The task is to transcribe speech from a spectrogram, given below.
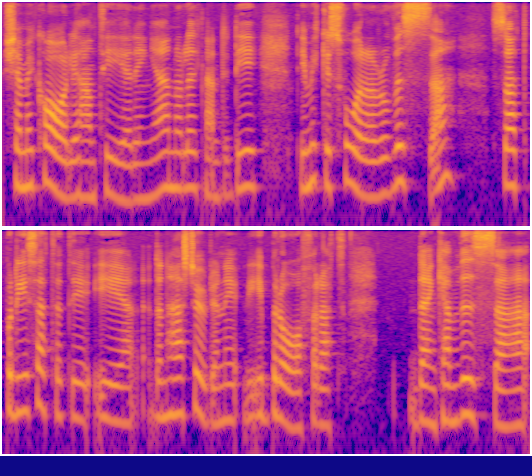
kemikaliehanteringen och liknande, det, det är mycket svårare att visa. Så att på det sättet är, är den här studien är, är bra för att den kan visa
